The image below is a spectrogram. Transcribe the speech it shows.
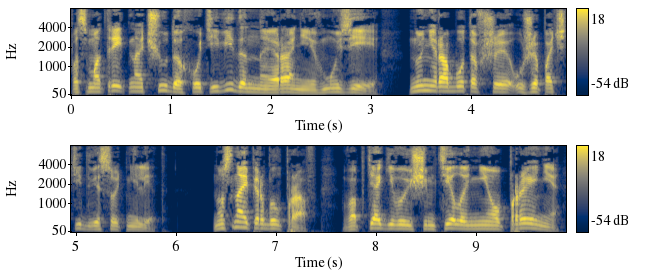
посмотреть на чудо, хоть и виданное ранее в музее, но не работавшее уже почти две сотни лет. Но снайпер был прав. В обтягивающем тело неопрене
